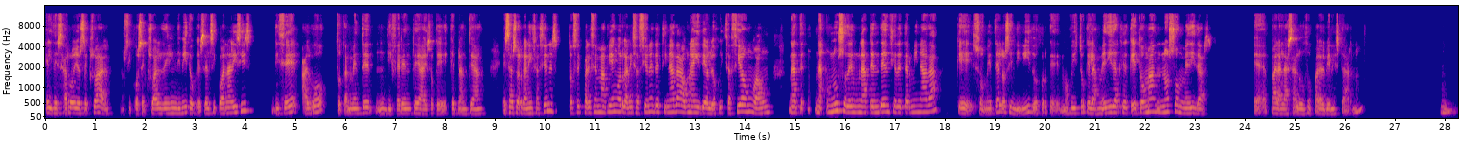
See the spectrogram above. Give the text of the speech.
el desarrollo sexual, psicosexual del individuo, que es el psicoanálisis, dice algo totalmente diferente a eso que, plantean esas organizaciones. Entonces parecen más bien organizaciones destinadas a una ideologización o a un, un uso de una tendencia determinada que somete a los individuos, porque hemos visto que las medidas que, toman no son medidas eh, para la salud o para el bienestar. ¿no? Mm.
